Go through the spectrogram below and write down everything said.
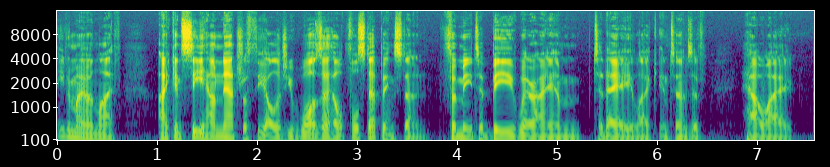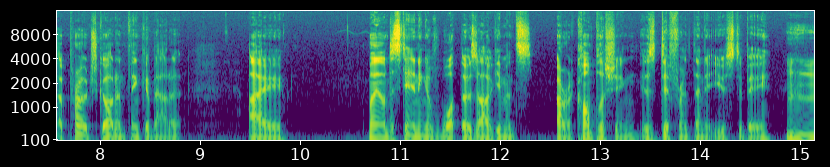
even my own life i can see how natural theology was a helpful stepping stone for me to be where i am today like in terms of how i approach god and think about it i my understanding of what those arguments are accomplishing is different than it used to be. Mm-hmm.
